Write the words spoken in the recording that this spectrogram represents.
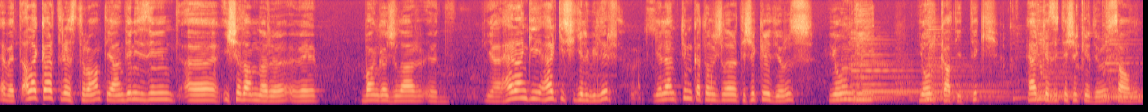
Evet, alakart restoran yani Denizli'nin e, iş adamları ve bankacılar e, ya herhangi her kişi gelebilir. Buyurunuz. Gelen tüm katılımcılara teşekkür ediyoruz. Yoğun bir yol kat ettik. Herkese teşekkür ediyoruz. Sağ olun.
